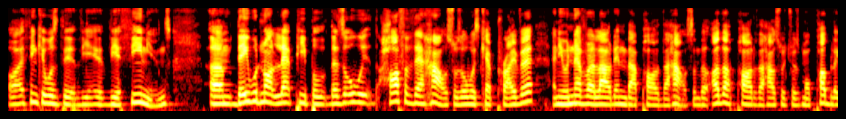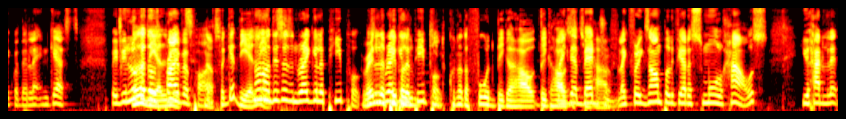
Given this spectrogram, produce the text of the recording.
or I think it was the the the Athenians. Um, they would not let people. There's always half of their house was always kept private, and you were never allowed in that part of the house. And the other part of the house, which was more public, where they let in guests. But if you look Not at those private elite. No, parts, forget the elite. no, no, this isn't regular people. Regular, regular people, people. could not afford bigger house, big houses. like their bedroom. have. Like for example, if you had a small house, you had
